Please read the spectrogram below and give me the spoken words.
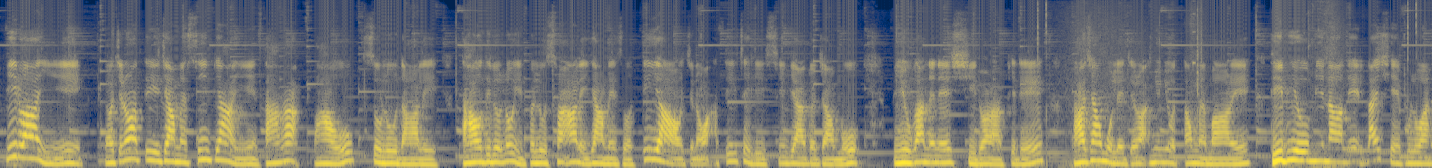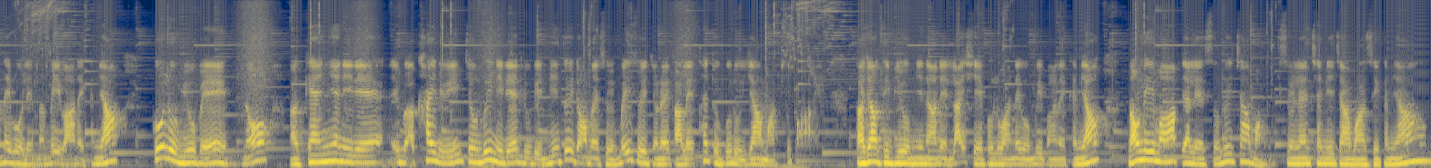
ပြီးတော့ရင်တော့ကျွန်တော်တေးကြမယ်စင်းပြရင်ဒါကဘာကိုဆိုလိုတာလေဒါကိုဒီလိုလုပ်ရင်ဘယ်လိုဆွမ်းအားတွေရမလဲဆိုတော့သိရအောင်ကျွန်တော်ကအသေးစိတ်လေးရှင်းပြအတွက်ကြောင့်မို့ဗီဒီယိုကနည်းနည်းရှည်သွားတာဖြစ်တယ်ဒါကြောင့်မို့လဲကျွန်တော်အညွန့်ညွတ်တောင်းပန်ပါတယ်ဒီဗီဒီယိုမြင်တာနဲ့ like share follow နှိပ်ဖို့လည်းမမေ့ပါနဲ့ခင်ဗျာကိုလိုမျိုးပဲเนาะကန်ညက်နေတဲ့အခိုက်တွေကြုံတွေ့နေတဲ့လူတွေမြင်တွေ့တော့မယ်ဆိုရင်မိတ်ဆွေကျွန်တော်ကလည်းထပ်တူကုတူရမှာဖြစ်ပါတယ်ဒါကြောင့်ဒီဗီဒီယိုမြင်တာနဲ့ like share follow နှိပ်ဖို့မေ့ပါနဲ့ခင်ဗျာနောက်နေ့မှာပြန်လည်ဆုံတွေ့ကြပါမယ်ဆွေးလန်းချမ်းမြေ့ကြပါစေခင်ဗျာ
